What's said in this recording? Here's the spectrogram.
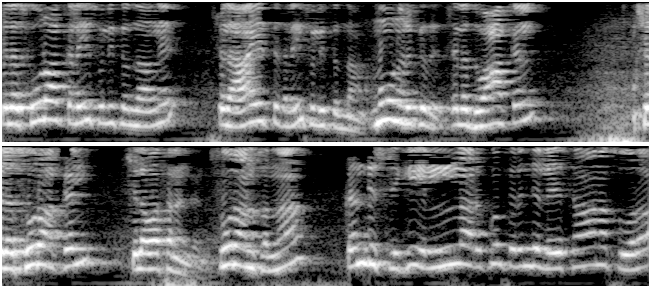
சில சூறாக்களை சொல்லி தந்தாங்க. சில ஆயத்துக்களை சொல்லி தந்தாங்க. மூணு இருக்குது. சில துவாக்கள் சில சூறாக்கள் சில வசனங்கள். சூறான்னு சொன்னா கண்டிஸ்டிக்கு எல்லாருக்கும் தெரிஞ்ச லேசான சூறா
